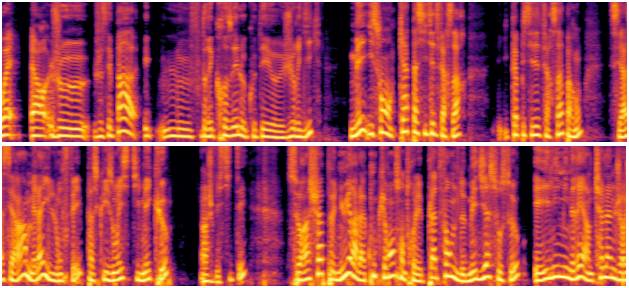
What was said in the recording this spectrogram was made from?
Ouais, alors je je sais pas, il faudrait creuser le côté euh, juridique, mais ils sont en capacité de faire ça. Capacité de faire ça, pardon. C'est assez rare, mais là ils l'ont fait parce qu'ils ont estimé que, alors je vais citer, ce rachat peut nuire à la concurrence entre les plateformes de médias sociaux et éliminerait un challenger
